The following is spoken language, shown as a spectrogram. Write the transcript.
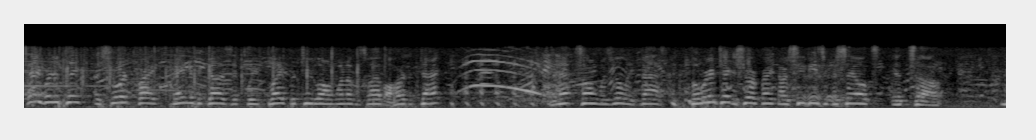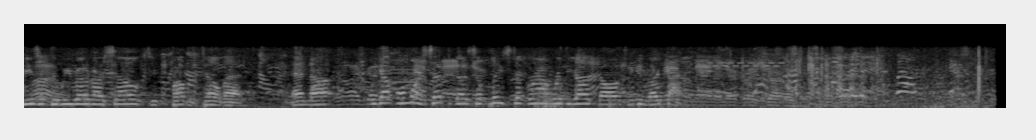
Hey, we're going to take a short break, mainly because if we play for too long, one of us will have a heart attack. and that song was really fast. But we're going to take a short break. Our CDs are for sale. It's, uh, music that we wrote ourselves. You can probably tell that. And uh, we got one more set to go, so please stick around. We're the Yard Dogs. We'll be right back.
